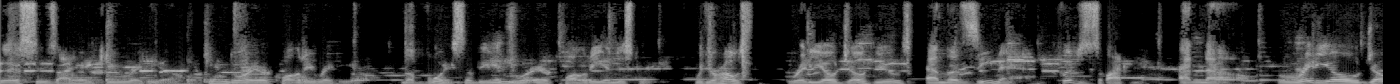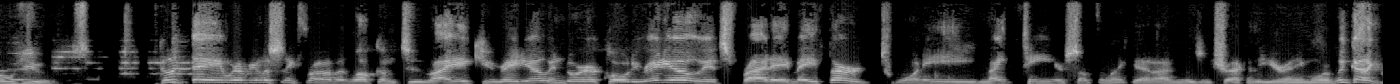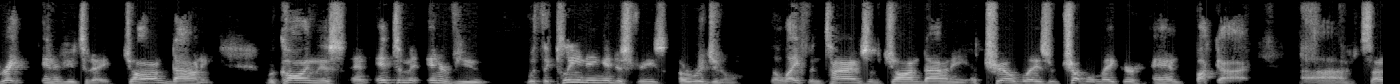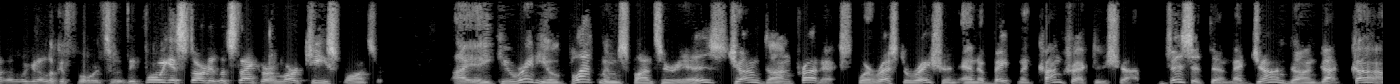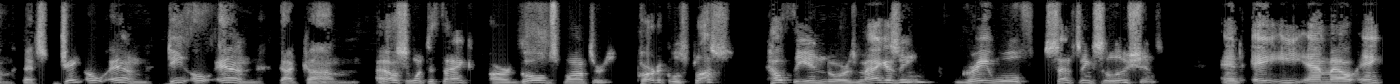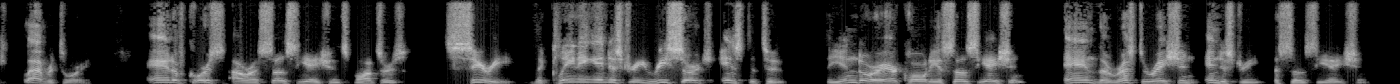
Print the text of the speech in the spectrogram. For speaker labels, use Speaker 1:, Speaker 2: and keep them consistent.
Speaker 1: This is IAQ Radio, Indoor Air Quality Radio, the voice of the indoor air quality industry, with your host, Radio Joe Hughes and the Z Man, Cliff Zlotnick. And now, Radio Joe Hughes.
Speaker 2: Good day, wherever you're listening from, and welcome to IAQ Radio, Indoor Air Quality Radio. It's Friday, May 3rd, 2019, or something like that. I'm losing track of the year anymore. We've got a great interview today. John Downey. We're calling this an intimate interview with the cleaning industry's original, the life and times of John Downey, a trailblazer, troublemaker, and Buckeye. Uh, so we're going to looking forward to it. Before we get started, let's thank our marquee sponsor.
Speaker 3: IAQ Radio Platinum sponsor is Jon-Don Products, where restoration and abatement contractors shop. Visit them at jondon.com. That's J O N D O N.com.
Speaker 2: I also want to thank our gold sponsors, Particles Plus, Healthy Indoors Magazine, Gray Wolf Sensing Solutions, and AEML Inc. Laboratory. And of course, our association sponsors, CIRI, the Cleaning Industry Research Institute, the Indoor Air Quality Association, and the Restoration Industry Association.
